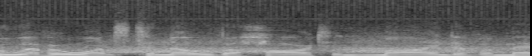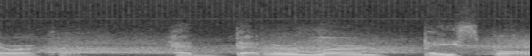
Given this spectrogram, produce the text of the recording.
Whoever wants to know the heart and mind of America had better learn baseball.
